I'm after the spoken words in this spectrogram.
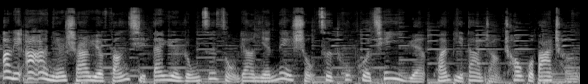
二零二二年十二月，房企单月融资总量年内首次突破千亿元，环比大涨超过八成。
